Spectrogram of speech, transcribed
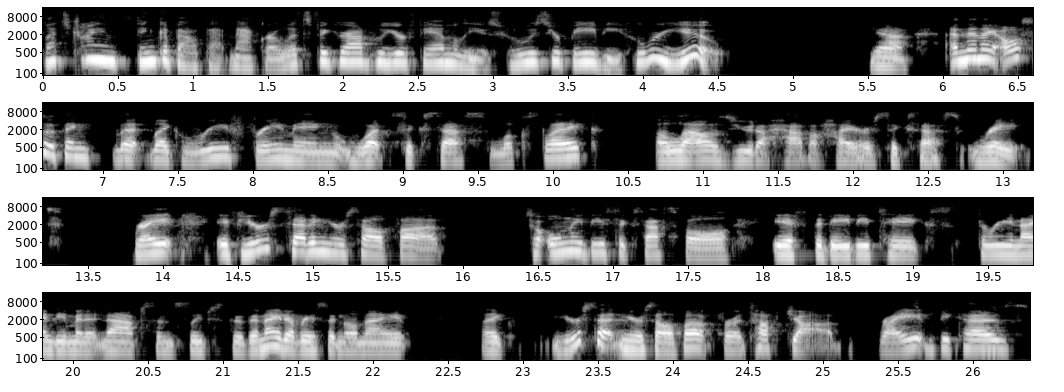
Let's try and think about that macro. Let's figure out who your family is. Who is your baby? Who are you? Yeah. And then I also think that like reframing what success looks like allows you to have a higher success rate, right? If you're setting yourself up to only be successful if the baby takes three 90 minute naps and sleeps through the night every single night, like you're setting yourself up for a tough job, right? Because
